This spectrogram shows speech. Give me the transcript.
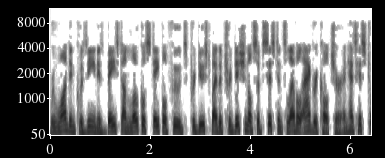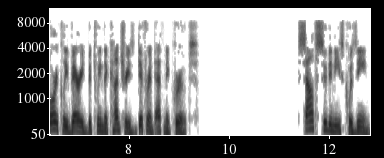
Rwandan cuisine is based on local staple foods produced by the traditional subsistence-level agriculture and has historically varied between the country's different ethnic groups. South Sudanese cuisine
